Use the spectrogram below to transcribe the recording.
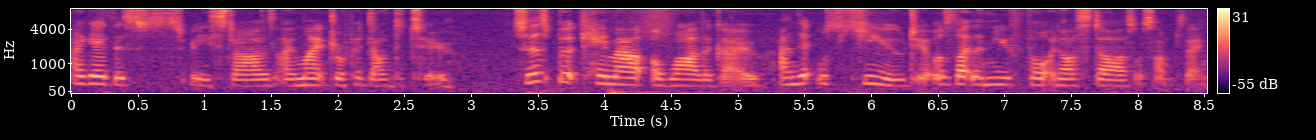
I gave this 3 stars, I might drop it down to 2. So this book came out a while ago and it was huge. It was like the new Fault in Our Stars or something.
